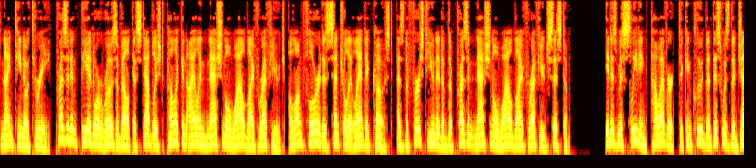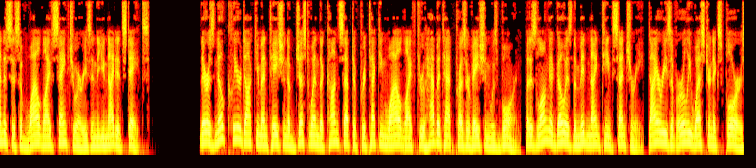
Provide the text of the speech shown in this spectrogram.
1903, President Theodore Roosevelt established Pelican Island National Wildlife Refuge, along Florida's central Atlantic coast, as the first unit of the present National Wildlife Refuge System. It is misleading, however, to conclude that this was the genesis of wildlife sanctuaries in the United States. There is no clear documentation of just when the concept of protecting wildlife through habitat preservation was born, but as long ago as the mid-19th century, diaries of early Western explorers,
